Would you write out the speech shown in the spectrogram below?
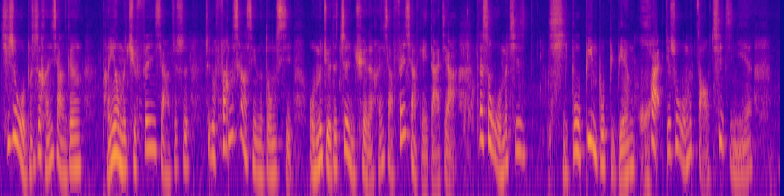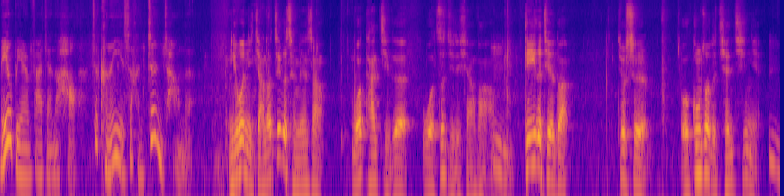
其实我不是很想跟。朋友们去分享，就是这个方向性的东西，我们觉得正确的，很想分享给大家。但是我们其实起步并不比别人快，就是我们早期几年没有别人发展的好，这可能也是很正常的。如果你讲到这个层面上，我谈几个我自己的想法啊。嗯。第一个阶段，就是我工作的前七年。嗯。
